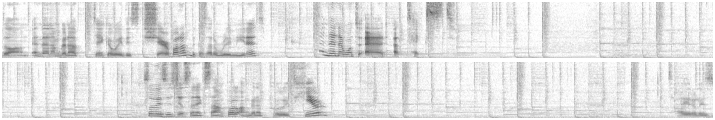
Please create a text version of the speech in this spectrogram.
done. And then I'm gonna take away this share button because I don't really need it. And then I want to add a text. So this is just an example. I'm gonna pull it here title is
